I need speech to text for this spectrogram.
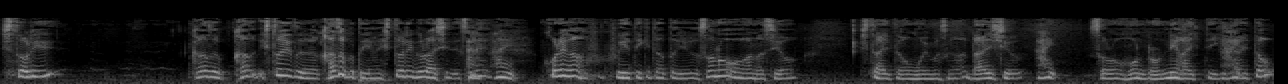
一人、家族、一人というのは家族というのは一人暮らしですね。あはい。これが増えてきたという、そのお話をしたいと思いますが、来週、はい。その本論に入っていきたいと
